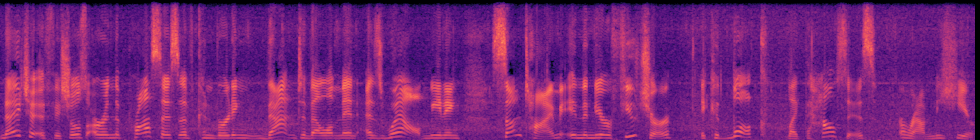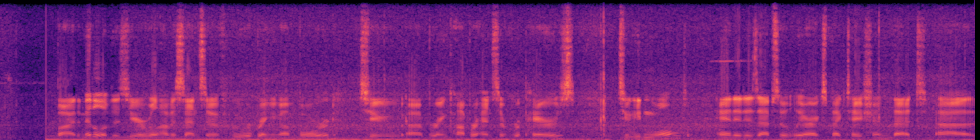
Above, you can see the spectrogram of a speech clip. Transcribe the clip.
NYCHA officials are in the process of converting that development as well, meaning sometime in the near future it could look like the houses around me here by the middle of this year, we'll have a sense of who we're bringing on board to uh, bring comprehensive repairs to Edenwald. And it is absolutely our expectation that uh,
